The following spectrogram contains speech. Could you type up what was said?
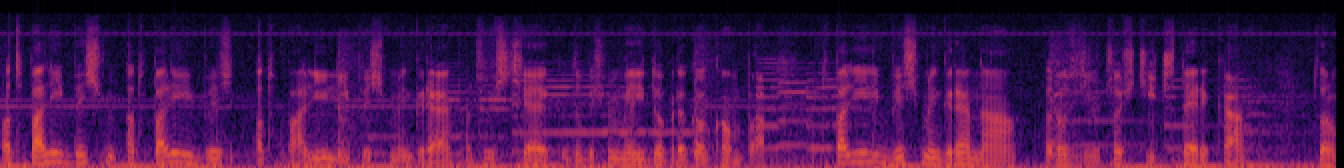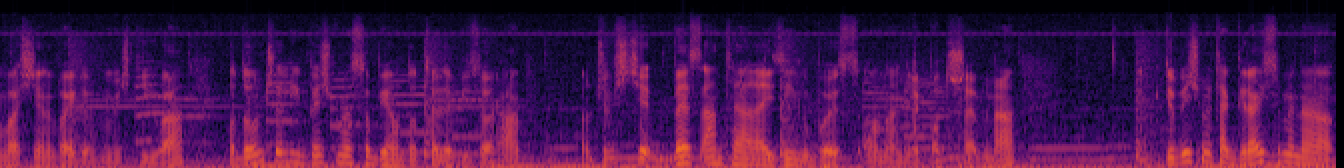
odpalibyśmy, odpalilibyś, odpalilibyśmy grę, oczywiście gdybyśmy mieli dobrego kompa, odpalilibyśmy grę na rozdzielczości 4K, którą właśnie Nvidia wymyśliła, podłączylibyśmy sobie ją do telewizora, oczywiście bez anti-aliasingu, bo jest ona niepotrzebna, gdybyśmy tak grali sobie na...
